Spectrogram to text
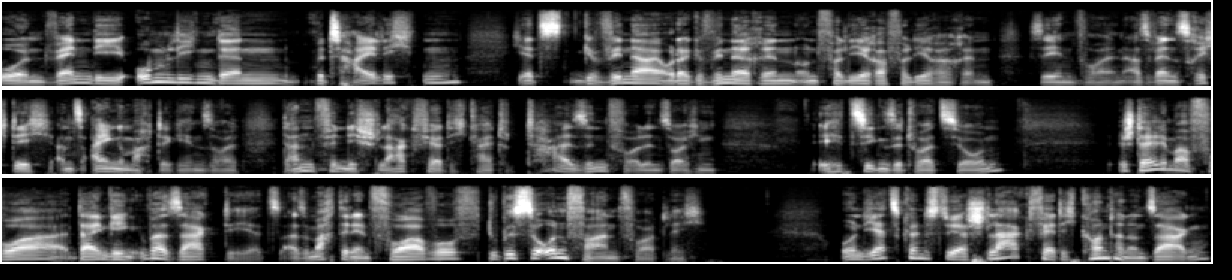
Und wenn die umliegenden Beteiligten jetzt Gewinner oder Gewinnerin und Verlierer, Verliererin sehen wollen, also wenn es richtig ans Eingemachte gehen soll, dann finde ich Schlagfertigkeit total sinnvoll in solchen hitzigen Situationen. Stell dir mal vor, dein Gegenüber sagt dir jetzt, also macht dir den Vorwurf, du bist so unverantwortlich. Und jetzt könntest du ja schlagfertig kontern und sagen,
